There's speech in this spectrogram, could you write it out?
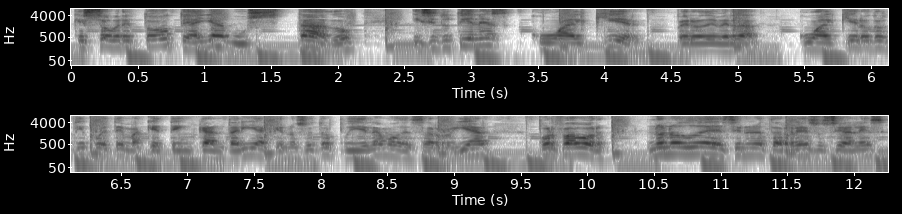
que sobre todo te haya gustado y si tú tienes cualquier, pero de verdad, cualquier otro tipo de tema que te encantaría que nosotros pudiéramos desarrollar, por favor, no nos dudes de decir en nuestras redes sociales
